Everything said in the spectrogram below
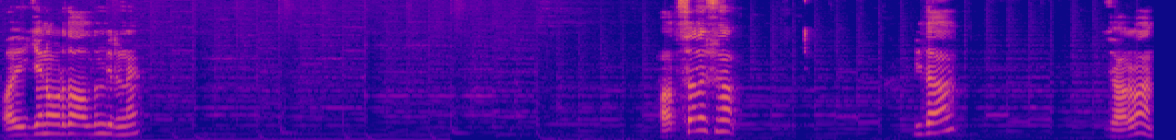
Ay gene orada aldım birine. Atsana şuna. Bir daha. Jarvan.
